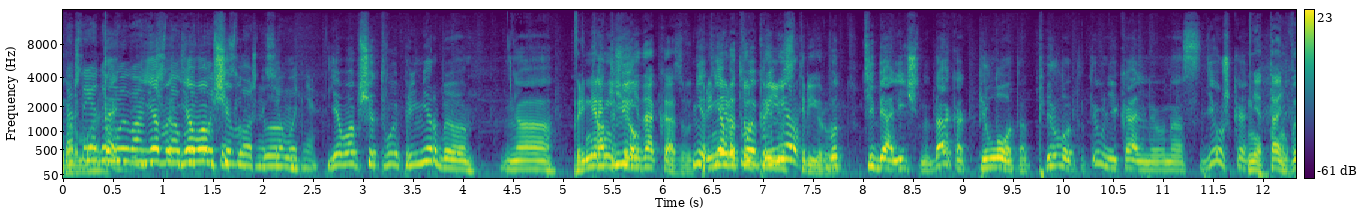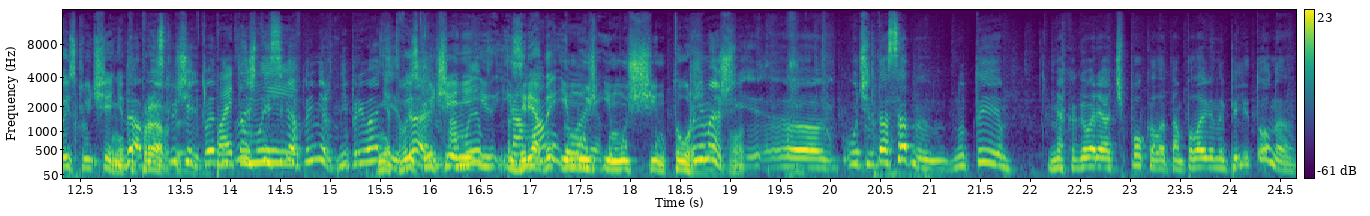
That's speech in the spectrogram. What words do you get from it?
Так что я Нормально. думаю, вам, я бы- Вячеслав, я будет вообще очень сложно э, сегодня. Я вообще твой пример бы... а, Пример отмёл. ничего не доказывает. Нет, я Примеры бы твой только пример, иллюстрируют. вот тебя лично, да, как пилота, пилота, ты уникальная у нас девушка. Нет, Тань, вы исключение, да, это вы правда. исключение, поэтому, Поэтому знаешь, ты мы- себя в пример не приводи. Нет, вы да. исключение А из, из ряда и, муж- и мужчин тоже. Понимаешь, Вот. э, очень досадно, ну ты, мягко говоря, отчпокала там половина пелетона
